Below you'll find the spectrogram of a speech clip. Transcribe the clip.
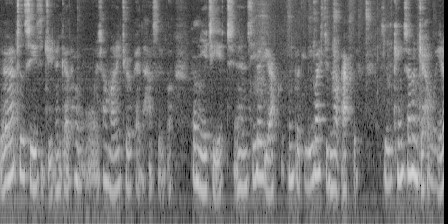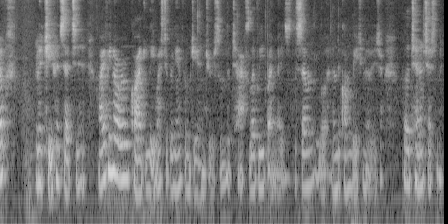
them, Go out to the cities of Judah and gather from always our money to repair the house of God from year to year, and see that you act with them. But the Levites did not act with them. So the king summoned Jehoiada, the chief, and said to him, Why have you not required the Levites to bring in from Judah and Jerusalem the tax levied by Moses, the servant of the Lord, and the congregation of Israel, for the ten testament?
